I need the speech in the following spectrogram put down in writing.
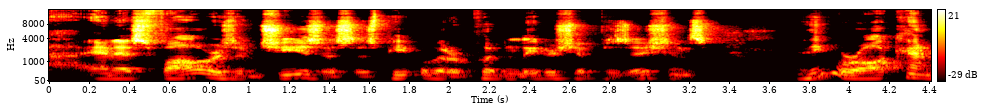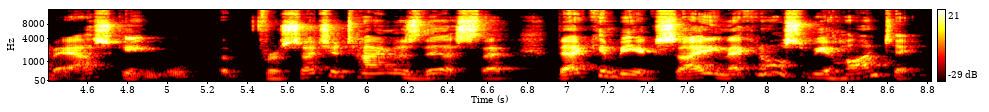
Uh, and as followers of Jesus, as people that are put in leadership positions, I think we're all kind of asking uh, for such a time as this. That that can be exciting. That can also be haunting.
